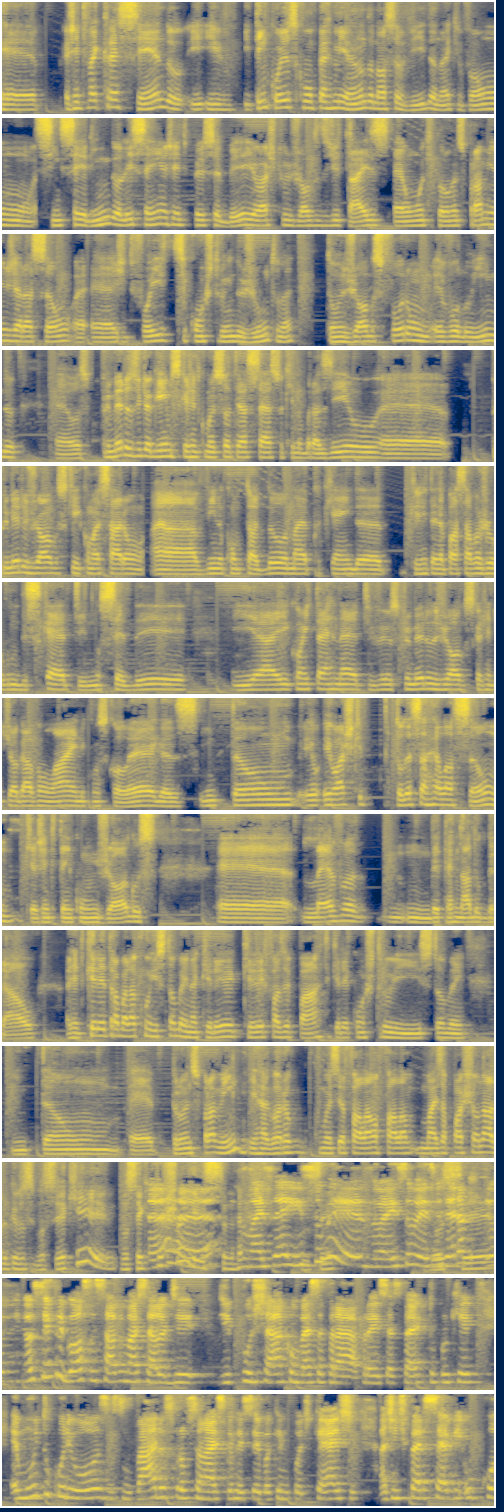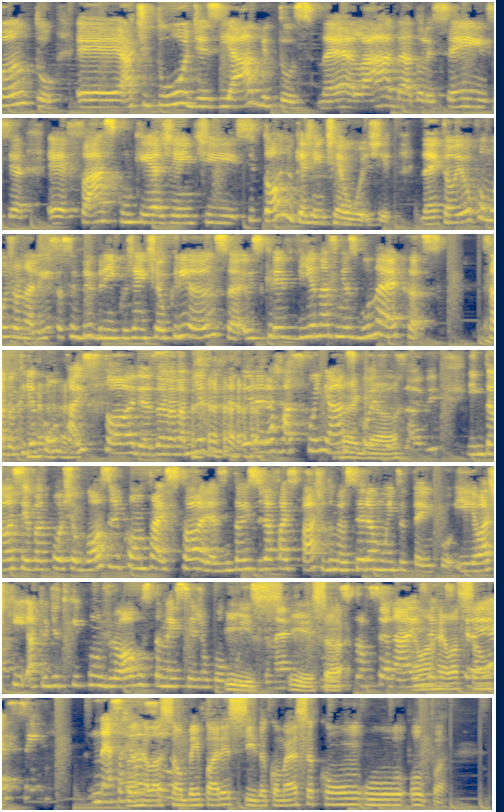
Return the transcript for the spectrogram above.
é, a gente vai crescendo e, e, e, tem coisas que vão permeando a nossa vida, né? Que vão se inserindo ali sem a gente perceber. E eu acho que os jogos digitais é uma que, pelo menos para minha geração, é, é, a gente foi se construindo junto, né? Então os jogos foram evoluindo. É, os primeiros videogames que a gente começou a ter acesso aqui no Brasil, é, primeiros jogos que começaram a vir no computador, na época que ainda que a gente ainda passava jogo no disquete, no CD, e aí, com a internet, veio os primeiros jogos que a gente jogava online com os colegas. Então, eu, eu acho que toda essa relação que a gente tem com os jogos é, leva, em determinado grau, a gente querer trabalhar com isso também, né? Querer, querer fazer parte, querer construir isso também. Então, é, pelo menos para mim, e agora eu comecei a falar uma fala mais apaixonada, porque você, você que você que puxou é, isso, né? Mas é isso você, mesmo, é isso mesmo. Você... eu, eu, sempre gosto, sabe, Marcelo, de, de puxar a conversa para esse aspecto, porque é muito curioso, assim, vários profissionais que eu recebo aqui no podcast, a gente percebe o quanto é, atitudes e hábitos, né, lá da adolescência, é, faz com que a gente se torne o que a gente é hoje, né? Então eu como jornalista sempre brinco, gente, eu criança, eu escrevia nas minhas bonecas. Sabe, eu queria contar histórias, a minha brincadeira era rascunhar as Legal. coisas, sabe? Então, assim, eu falo, poxa, eu gosto de contar histórias, então isso já faz parte do meu ser há muito tempo. E eu acho que, acredito que com jogos também seja um pouco isso, isso né? Isso, Muitos profissionais, é uma relação... crescem nessa relação. Uma relação bem parecida. Começa com o, opa,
